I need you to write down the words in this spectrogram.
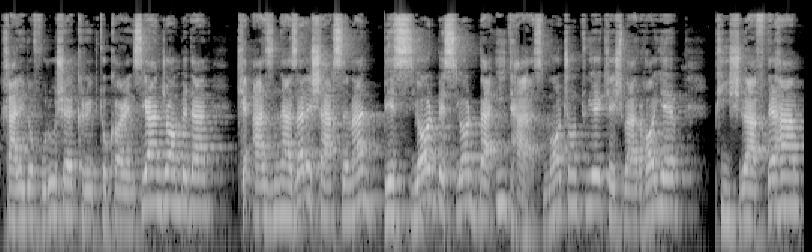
خرید و فروش کریپتوکارنسی انجام بدن که از نظر شخص من بسیار بسیار بعید هست. ما چون توی کشورهای پیشرفته هم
